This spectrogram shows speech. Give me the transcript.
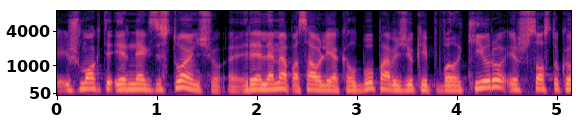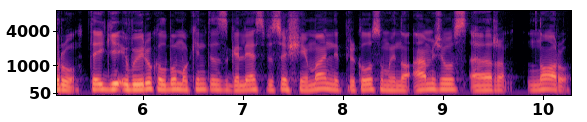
išmokti ir neegzistuojančių e, realiame pasaulyje kalbų, pavyzdžiui, kaip valkyrų iš sostų karų. Taigi įvairių kalbų mokintis galės visa šeima, nepriklausomai nuo amžiaus ar norų.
